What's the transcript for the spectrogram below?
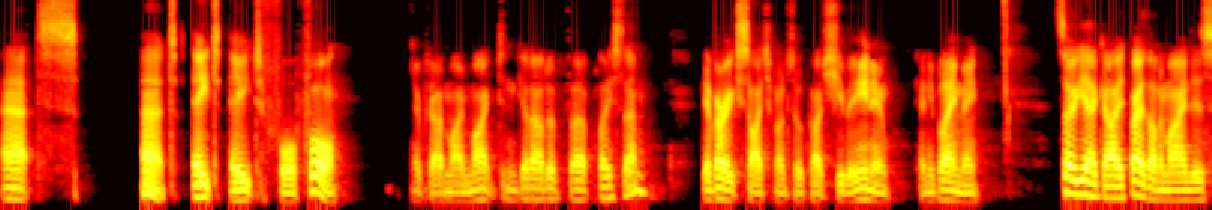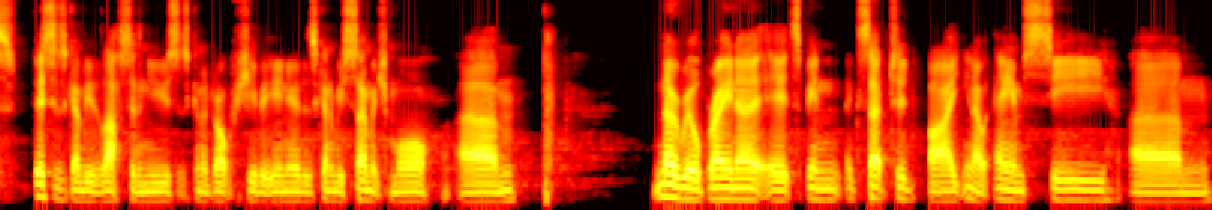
at at 8844. Hopefully my mic didn't get out of uh, place then. Get very excited when I talk about Shiba Inu. Can you blame me? So yeah, guys, bear that in mind. Is this is going to be the last of the news that's going to drop for Shiba Inu? There's going to be so much more. Um, no real brainer. It's been accepted by you know AMC, um,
